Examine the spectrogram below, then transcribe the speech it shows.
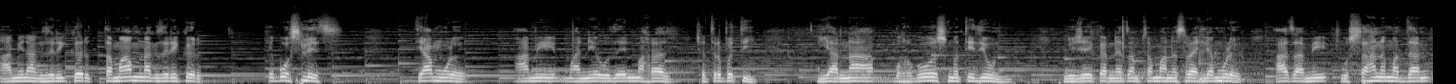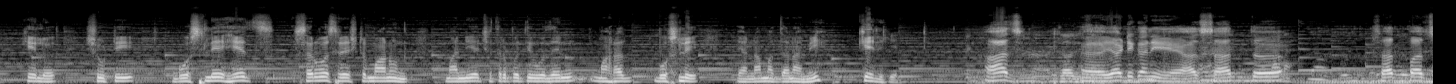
आम्ही नागझरीकर तमाम नागझरीकर हे भोसलेच. त्यामुळं आम्ही मान्य उदयन महाराज छत्रपती यांना भरघोस मते देऊन विजय करण्याचा आमचा मानस राहिल्यामुळं आज आम्ही उत्साहानं मतदान केलं. शेवटी भोसले हेच सर्वश्रेष्ठ मानून माननीय छत्रपती उदयन महाराज भोसले यांना मतदान आम्ही केले. आज अ, या ठिकाणी आज सात अ, सात पाच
